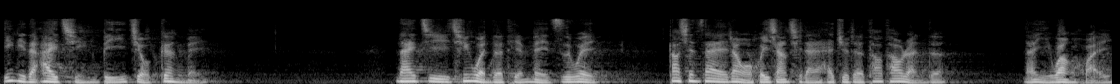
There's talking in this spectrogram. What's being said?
因你的爱情比酒更美。那一记亲吻的甜美滋味，到现在让我回想起来还觉得滔滔然的，难以忘怀。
